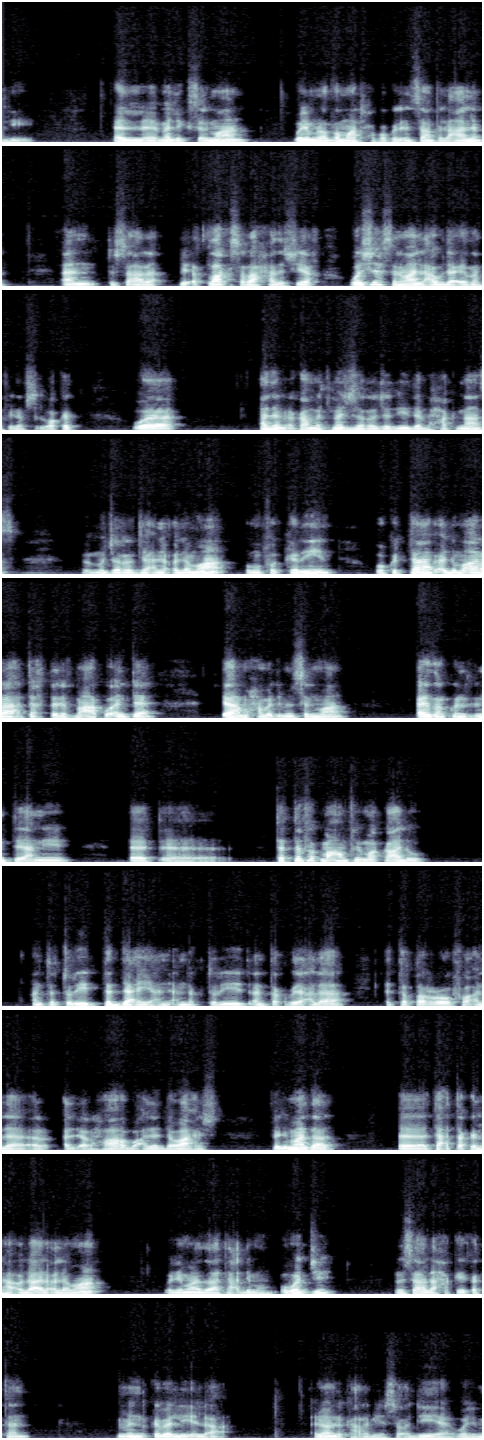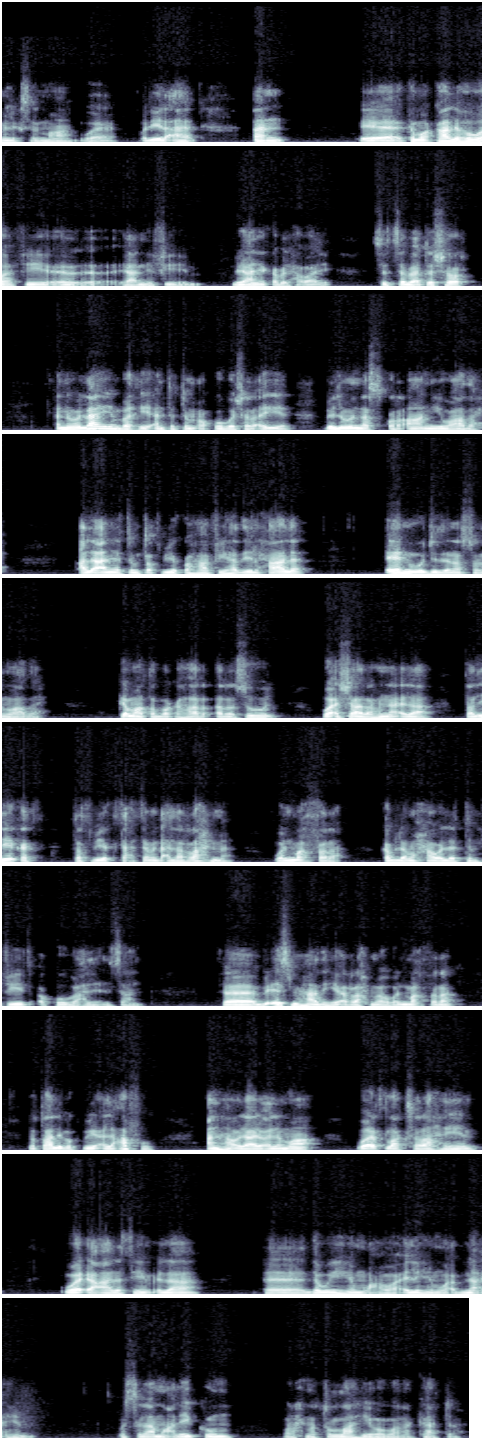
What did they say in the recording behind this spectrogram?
للملك سلمان ولمنظمات حقوق الإنسان في العالم أن تسارع بإطلاق سراح هذا الشيخ والشيخ سلمان العودة أيضا في نفس الوقت. وعدم إقامة مجزرة جديدة بحق ناس مجرد يعني علماء ومفكرين وكتاب عندهم آراء تختلف معك. وأنت يا محمد بن سلمان أيضا كنت أنت يعني آه، آه، تتفق معهم فيما قالوا. أنت تريد تدعي يعني أنك تريد أن تقضي على التطرف وعلى الإرهاب وعلى دواعش فلماذا آه، تعتقل هؤلاء العلماء؟ ولماذا تعدمهم؟ أوجه رسالة حقيقة من قبلي إلى المملكة العربية السعودية والملك سلمان وولي العهد أن آه، كما قال هو في آه، يعني في بيانه قبل حوالي ست سبعة أشهر أنه لا ينبغي أن تتم عقوبة شرعية بدون نص قرآني واضح. على أن يتم تطبيقها في هذه الحالة إن وجد نص واضح. كما طبقها الرسول وأشار هنا إلى طريقة تطبيق تعتمد على الرحمة والمغفرة قبل محاولة تنفيذ عقوبة على الإنسان. فباسم هذه الرحمة والمغفرة نطالبك بالعفو عن هؤلاء العلماء وإطلاق سراحهم وإعادتهم إلى آه، ذويهم وعوائلهم وأبنائهم. والسلام عليكم ورحمة الله وبركاته.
